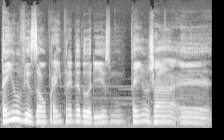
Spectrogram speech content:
Tenho visão para empreendedorismo, tenho já é,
